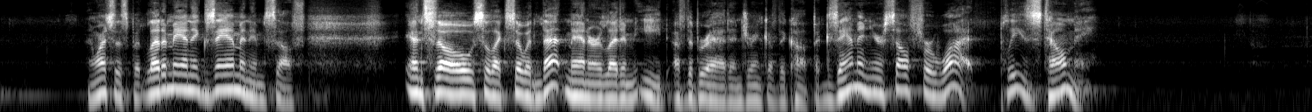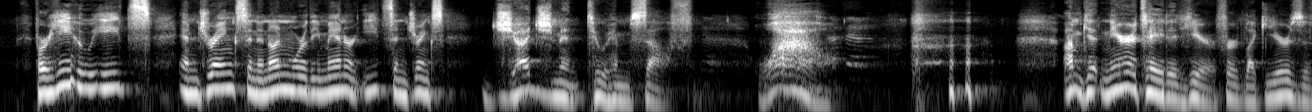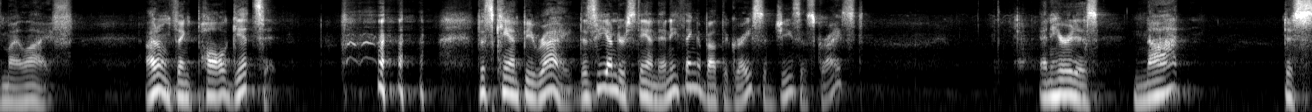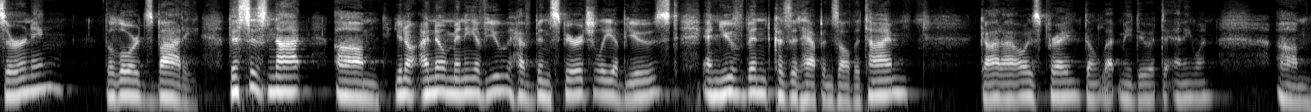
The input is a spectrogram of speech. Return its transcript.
And watch this, but let a man examine himself. And so, so like, so in that manner, let him eat of the bread and drink of the cup. Examine yourself for what? Please tell me. For he who eats and drinks in an unworthy manner eats and drinks judgment to himself. Wow. I'm getting irritated here for like years of my life. I don't think Paul gets it. this can't be right. Does he understand anything about the grace of Jesus Christ? And here it is not discerning the Lord's body. This is not, um, you know, I know many of you have been spiritually abused, and you've been, because it happens all the time. God, I always pray, don't let me do it to anyone. Um,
